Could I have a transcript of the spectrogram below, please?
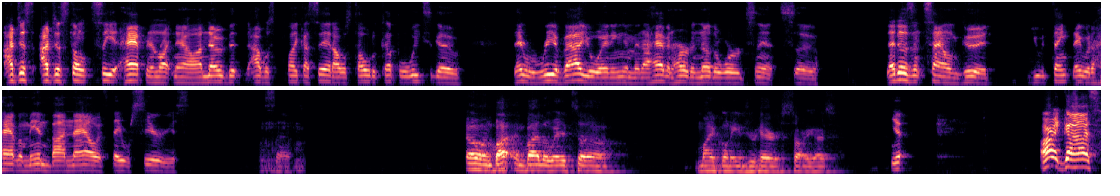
I just I just don't see it happening right now. I know that I was like I said, I was told a couple of weeks ago they were reevaluating him, and I haven't heard another word since. So that doesn't sound good. You would think they would have him in by now if they were serious. So. Oh, and by and by the way, it's uh Michael and Andrew Harris. Sorry, guys. Yep. All right, guys.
